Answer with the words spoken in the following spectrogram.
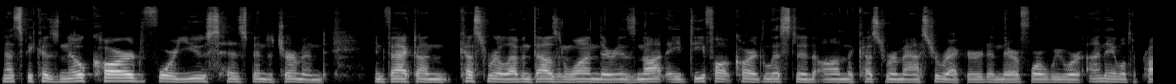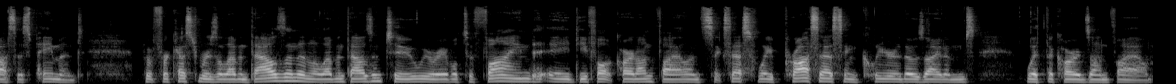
and that's because no card for use has been determined. In fact, on customer 11001, there is not a default card listed on the customer master record, and therefore we were unable to process payment. But for customers 11,000 and 11,002, we were able to find a default card on file and successfully process and clear those items with the cards on file.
